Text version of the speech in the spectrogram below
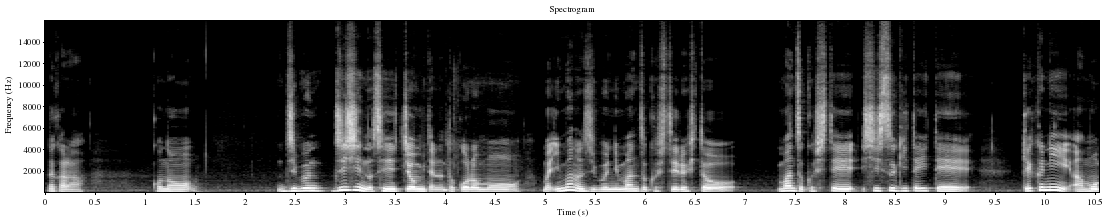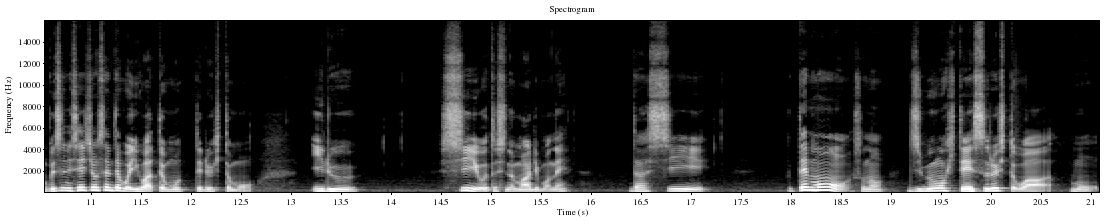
だからこの自分自身の成長みたいなところも、まあ、今の自分に満足してる人満足してしすぎていて逆にあもう別に成長せんでもいいわって思ってる人もいるし私の周りもね。だしでもその自分を否定する人はもう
